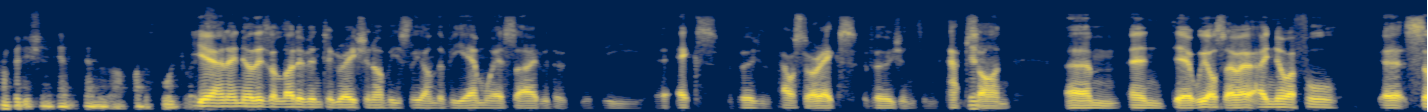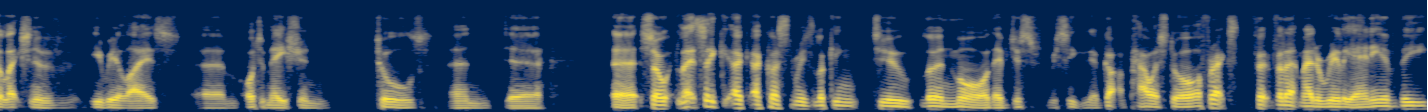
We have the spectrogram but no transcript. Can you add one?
competition in, in uh, other storage arrays. Yeah, and I know there's a lot of integration, obviously, on the VMware side with the with the uh, X version, the PowerStore X versions and Appson. Yeah. Um, and uh, we also, I, I, know a full uh, selection of vRealize um, automation tools. And uh, uh, so let's say a, a, customer is looking to learn more. They've just received, they've got a PowerStore, or for, X, for, for that matter, really any of the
